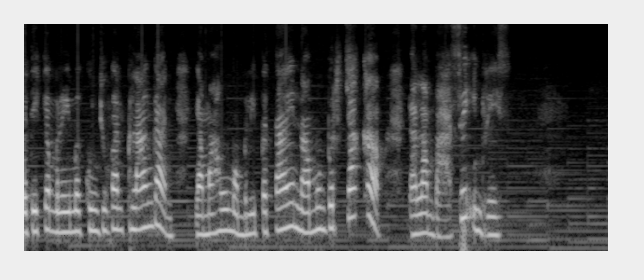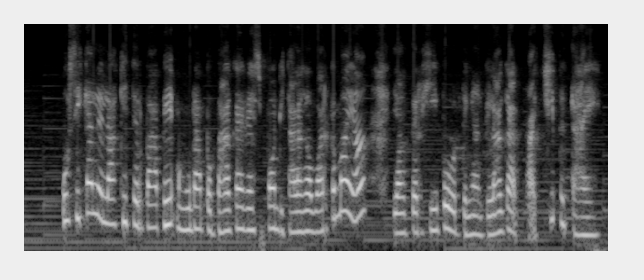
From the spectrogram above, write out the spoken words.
ketika menerima kunjungan pelanggan yang mahu membeli petai namun bercakap dalam bahasa Inggeris. Usikan lelaki terbabit mengundang pelbagai respon di kalangan warga maya yang terhibur dengan gelagat Pakcik Petai.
